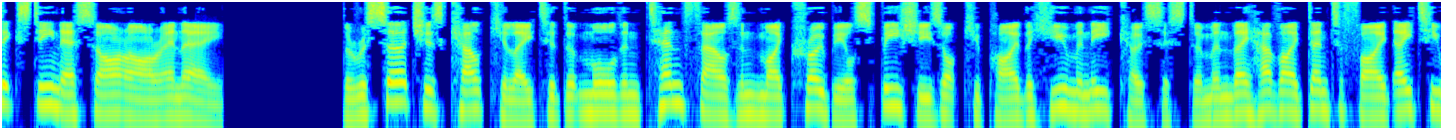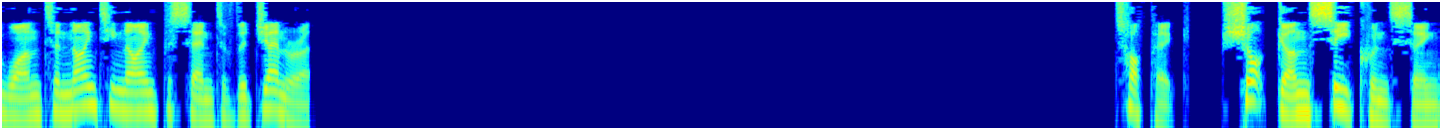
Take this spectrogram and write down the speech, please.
16S-rRNA. The researchers calculated that more than 10,000 microbial species occupy the human ecosystem and they have identified 81 to 99% of the genera. Topic: Shotgun sequencing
